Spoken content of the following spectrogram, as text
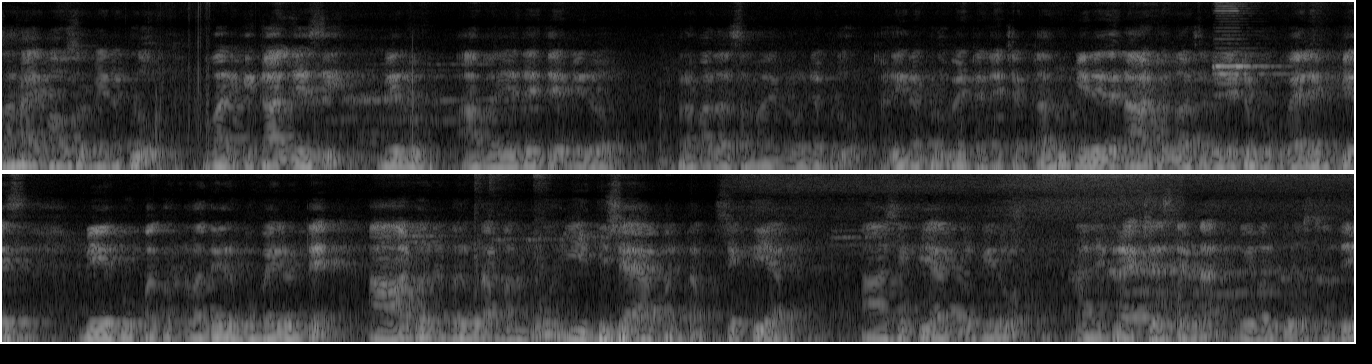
సహాయం అవసరమైనప్పుడు వారికి కాల్ చేసి మీరు ఆ ఏదైతే మీరు ప్రమాద సమయంలో ఉన్నప్పుడు అడిగినప్పుడు వెంటనే చెప్తారు. మీరు ఏదైనా ఆటోలో అట్లా వెళ్ళేటప్పుడు ఒకవేళ ఇన్ కేస్ మీకు పక్కన వాళ్ళ దగ్గర మొబైల్ ఉంటే ఆ ఆటో నెంబర్ కూడా మనము ఈ దిశ యాప్ అంటాం. శక్తి యాప్. ఆ శక్తి యాప్లో మీరు దాన్ని ట్రాక్ చేస్తే కూడా మీ వరకు వస్తుంది.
